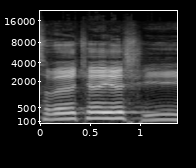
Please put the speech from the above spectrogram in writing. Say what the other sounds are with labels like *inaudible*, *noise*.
najsvetejší.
